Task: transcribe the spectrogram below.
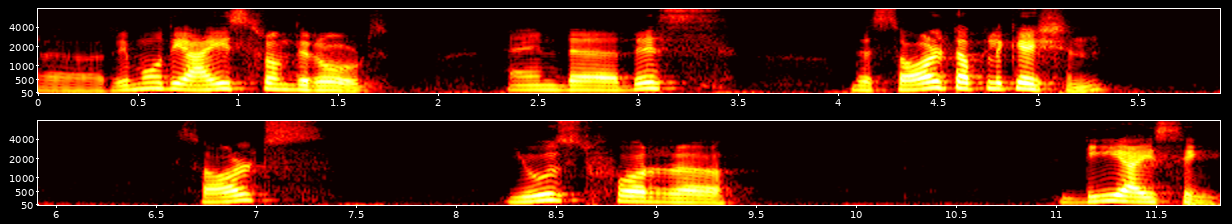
uh, remove the ice from the roads. And uh, this the salt application salts used for de-icing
